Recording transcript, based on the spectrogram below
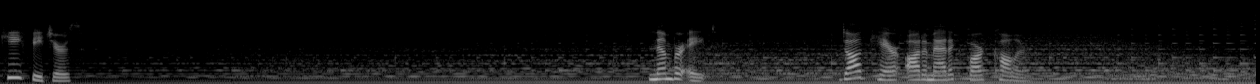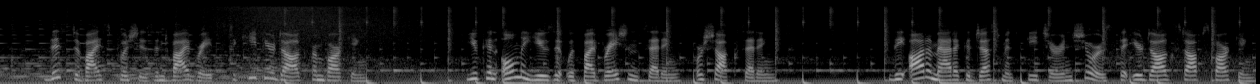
Key features Number 8. Dog Care Automatic Bark Collar. This device pushes and vibrates to keep your dog from barking. You can only use it with vibration settings or shock settings. The automatic adjustment feature ensures that your dog stops barking.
